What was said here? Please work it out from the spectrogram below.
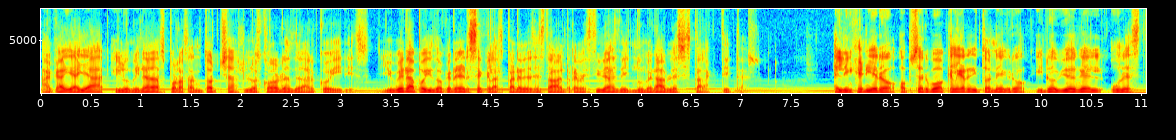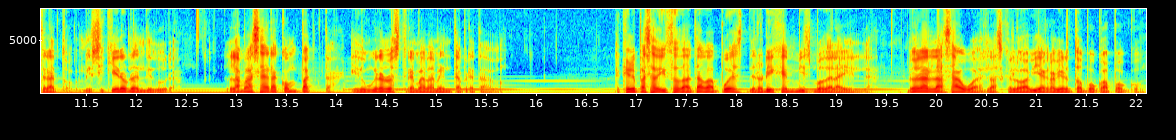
acá y allá, iluminadas por las antorchas, los colores del arco iris, y hubiera podido creerse que las paredes estaban revestidas de innumerables estalactitas. El ingeniero observó aquel granito negro y no vio en él un estrato, ni siquiera una hendidura. La masa era compacta y de un grano extremadamente apretado. Aquel pasadizo databa, pues, del origen mismo de la isla, no eran las aguas las que lo habían abierto poco a poco.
